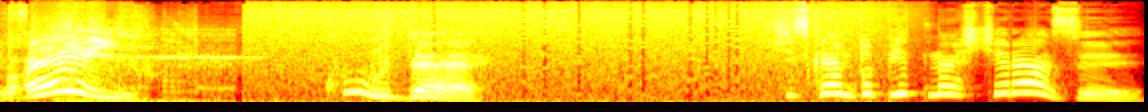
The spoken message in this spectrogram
No ej! Kurde! Wciskałem to 15 razy!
